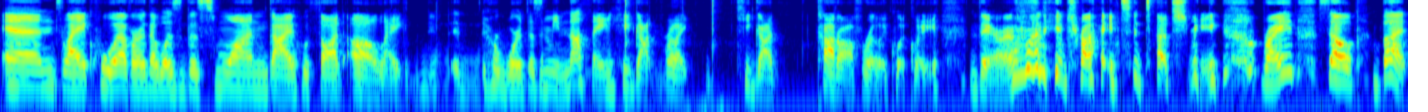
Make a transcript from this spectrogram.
and like whoever there was this one guy who thought oh like her word doesn't mean nothing he got like he got cut off really quickly there when he tried to touch me right? So but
